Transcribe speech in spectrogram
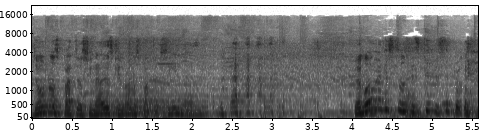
De unos patrocinadores que no nos patrocinan. Mejor ver esto, este, este programa.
